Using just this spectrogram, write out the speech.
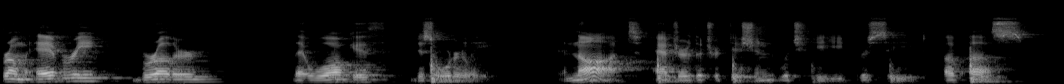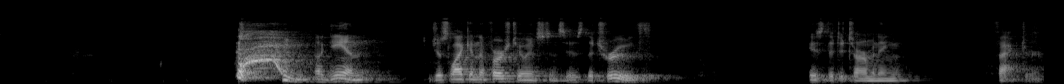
from every brother that walketh disorderly and not after the tradition which he received of us. Again, just like in the first two instances, the truth is the determining factor,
